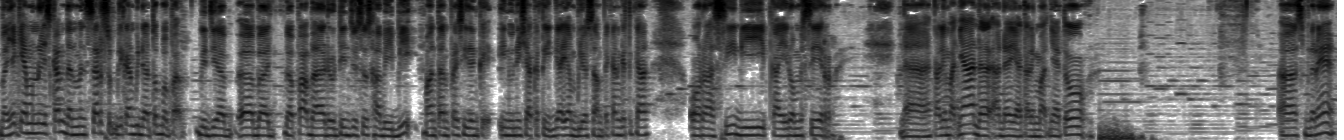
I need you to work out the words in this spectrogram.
Banyak yang menuliskan dan men-share cuplikan pidato Bapak Beja, uh, Bapak Baharudin Yusuf Habibie, mantan presiden ke Indonesia ketiga yang beliau sampaikan ketika orasi di Kairo Mesir. Nah, kalimatnya ada ada ya kalimatnya itu uh, sebenarnya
